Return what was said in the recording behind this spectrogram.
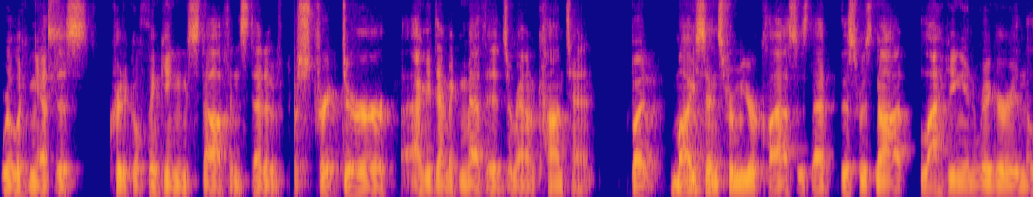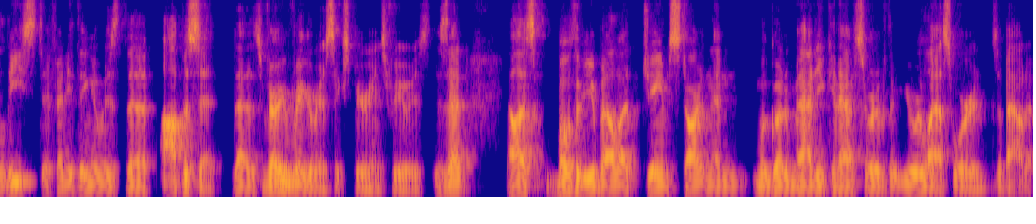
we're looking at this critical thinking stuff instead of stricter academic methods around content. But my sense from your class is that this was not lacking in rigor in the least. If anything, it was the opposite, that it's very rigorous experience for you. Is, is that, I'll ask both of you, but I'll let James start and then we'll go to Matt. You can have sort of the, your last words about it.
